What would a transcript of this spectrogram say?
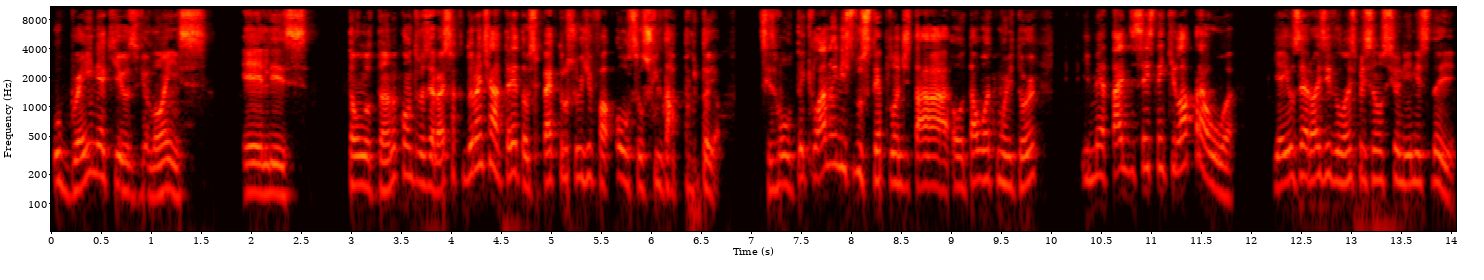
o Brainiac e os vilões, eles estão lutando contra os heróis, só que durante a treta, o espectro surge e fala: Ô, oh, seus filhos da puta aí, ó. Vocês vão ter que ir lá no início dos tempos, onde tá, onde tá o anti-monitor, e metade de vocês tem que ir lá pra Ua. E aí os heróis e vilões precisam se unir nisso daí.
